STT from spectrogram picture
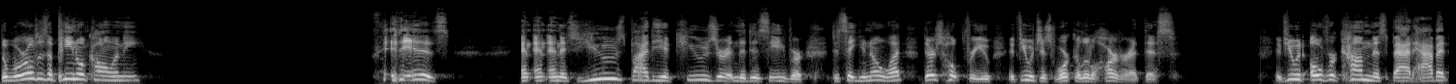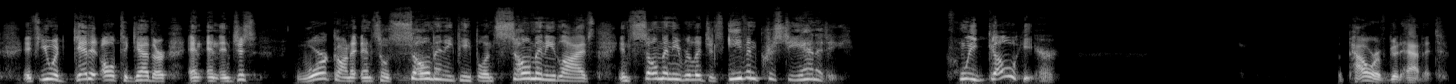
The world is a penal colony. It is. And, and, and it's used by the accuser and the deceiver to say, you know what? There's hope for you if you would just work a little harder at this. If you would overcome this bad habit, if you would get it all together and, and, and just work on it. And so, so many people and so many lives in so many religions, even Christianity, we go here. The power of good habit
